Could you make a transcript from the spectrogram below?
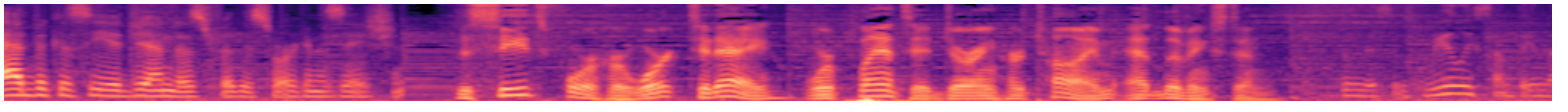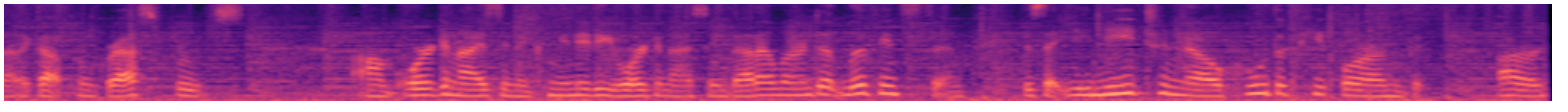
advocacy agendas for this organization. The seeds for her work today were planted during her time at Livingston. And this is really something that I got from grassroots um, organizing and community organizing that I learned at Livingston is that you need to know who the people are, the, are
